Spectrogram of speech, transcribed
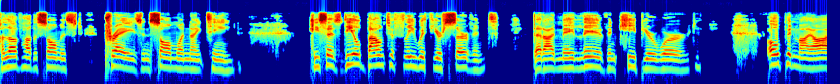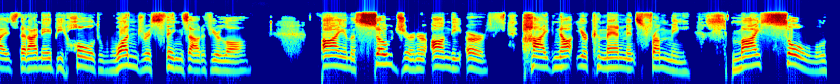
I love how the psalmist prays in Psalm 119. He says, Deal bountifully with your servant, that I may live and keep your word. Open my eyes, that I may behold wondrous things out of your law. I am a sojourner on the earth. Hide not your commandments from me. My soul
